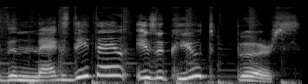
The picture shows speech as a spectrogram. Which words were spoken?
The next detail is a cute purse.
